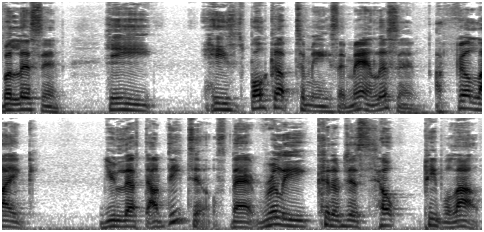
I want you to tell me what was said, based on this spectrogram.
But listen, he he spoke up to me. He said, "Man, listen, I feel like you left out details that really could have just helped people out.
